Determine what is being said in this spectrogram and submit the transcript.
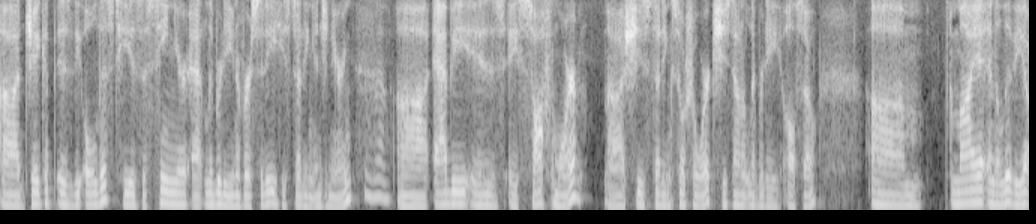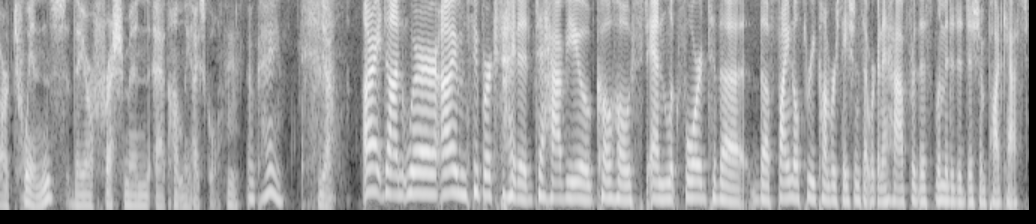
Uh, Jacob is the oldest. He is a senior at Liberty University. He's studying engineering. wow. Uh, Abby is a sophomore. Uh, she's studying social work. She's down at Liberty also. Um, Maya and Olivia are twins. They are freshmen at Huntley High School. okay. Yeah. All right, Don, we're I'm super excited to have you co-host and look forward to the the final three conversations that we're going to have for this limited edition podcast.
